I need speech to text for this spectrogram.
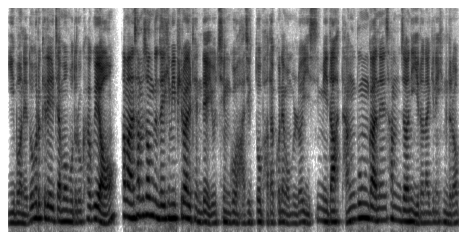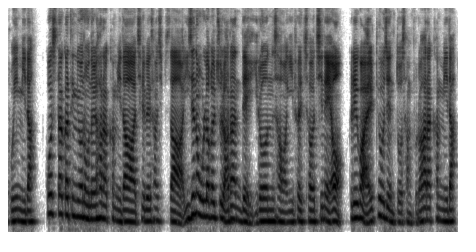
이번에도 그렇게 될지 한번 보도록 하고요. 다만 삼성전자의 힘이 필요할 텐데 이 친구 아직도 바닥권에 머물러 있습니다. 당분간은 3전이 일어나기는 힘들어 보입니다. 코스닥 같은 경우는 오늘 하락합니다. 734. 이제는 올라갈 줄 알았는데 이런 상황이 펼쳐지네요. 그리고 알테오젠 또 3% 하락합니다.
